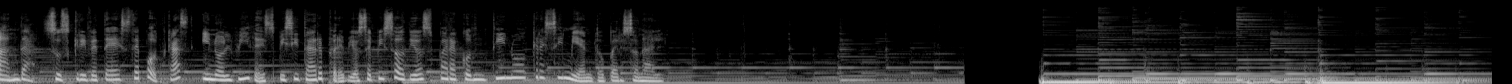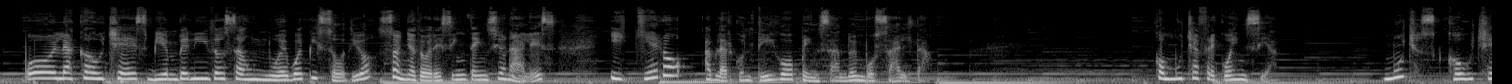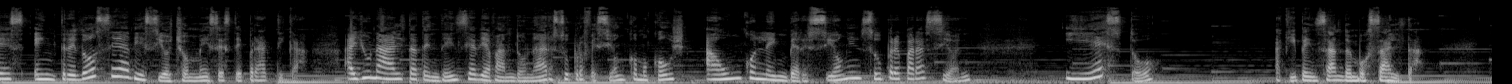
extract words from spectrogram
Anda, suscríbete a este podcast y no olvides visitar previos episodios para continuo crecimiento personal. Hola coaches, bienvenidos a un nuevo episodio, Soñadores Intencionales, y quiero hablar contigo pensando en voz alta. Con mucha frecuencia muchos coaches entre 12 a 18 meses de práctica. Hay una alta tendencia de abandonar su profesión como coach aún con la inversión en su preparación. Y esto, aquí pensando en voz alta,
